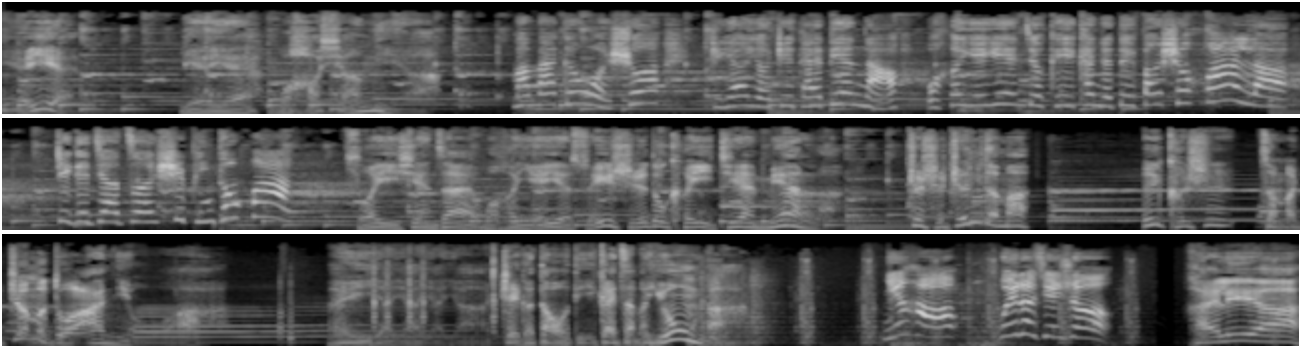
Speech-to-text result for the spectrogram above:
爷爷。爷爷，我好想你啊！妈妈跟我说，只要有这台电脑，我和爷爷就可以看着对方说话了。这个叫做视频通话。所以现在我和爷爷随时都可以见面了，这是真的吗？哎，可是怎么这么多按钮啊？哎呀呀呀呀，这个到底该怎么用啊？您好，威勒先生，海丽啊，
